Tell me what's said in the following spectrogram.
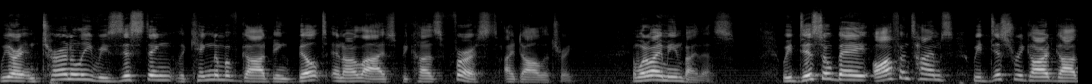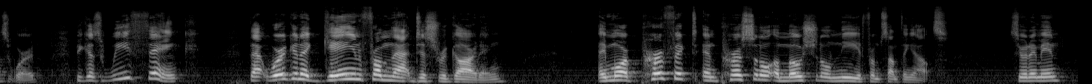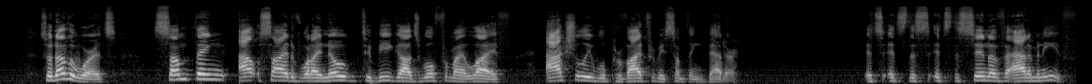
We are internally resisting the kingdom of God being built in our lives because, first, idolatry. And what do I mean by this? We disobey, oftentimes, we disregard God's word because we think that we're going to gain from that disregarding a more perfect and personal emotional need from something else. See what I mean? So, in other words, something outside of what I know to be God's will for my life actually will provide for me something better. It's, it's, this, it's the sin of Adam and Eve.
